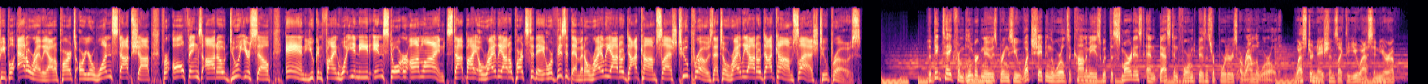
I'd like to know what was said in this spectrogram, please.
people at O'Reilly Auto Parts are your one stop shop for all things auto, do it yourself, and you can find what you need in store or online. Stop by O'Reilly Auto Parts today or visit them at o'ReillyAuto.com slash two pros. That's o'ReillyAuto.com slash two pros. The Big Take from Bloomberg News brings you what's shaping the world's economies with the smartest and best informed business reporters around the world. Western nations like the US and Europe.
